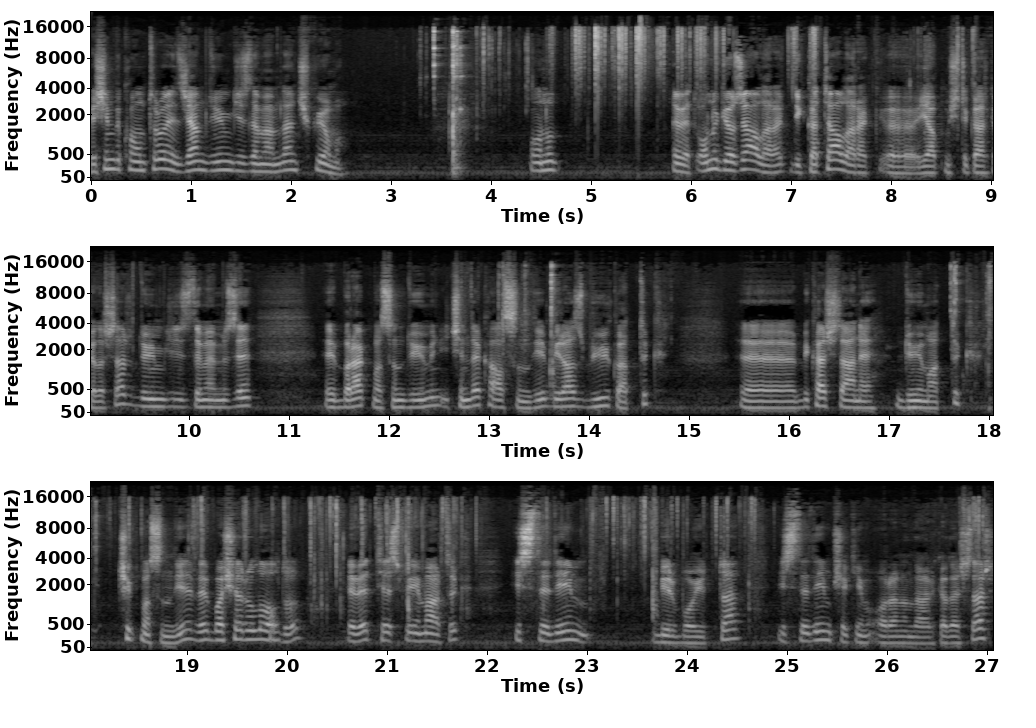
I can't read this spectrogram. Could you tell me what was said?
Ve şimdi kontrol edeceğim düğüm gizlememden çıkıyor mu? Onu Evet onu göze alarak, dikkate alarak e, yapmıştık arkadaşlar. Düğüm gizlememizi e, bırakmasın, düğümün içinde kalsın diye biraz büyük attık. E, birkaç tane düğüm attık çıkmasın diye ve başarılı oldu. Evet tespihim artık istediğim bir boyutta, istediğim çekim oranında arkadaşlar.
